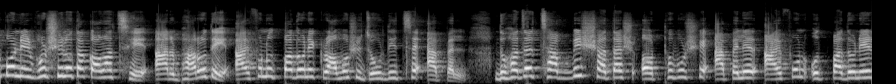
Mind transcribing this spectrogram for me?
উপর নির্ভরশীলতা কমাচ্ছে, আর ভারতে আইফোন উৎপাদনে ক্রমশ জোর দিচ্ছে অ্যাপল। দু হাজার ছাব্বিশ সাতাশ অর্থবর্ষে অ্যাপেলের আইফোন উৎপাদনের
